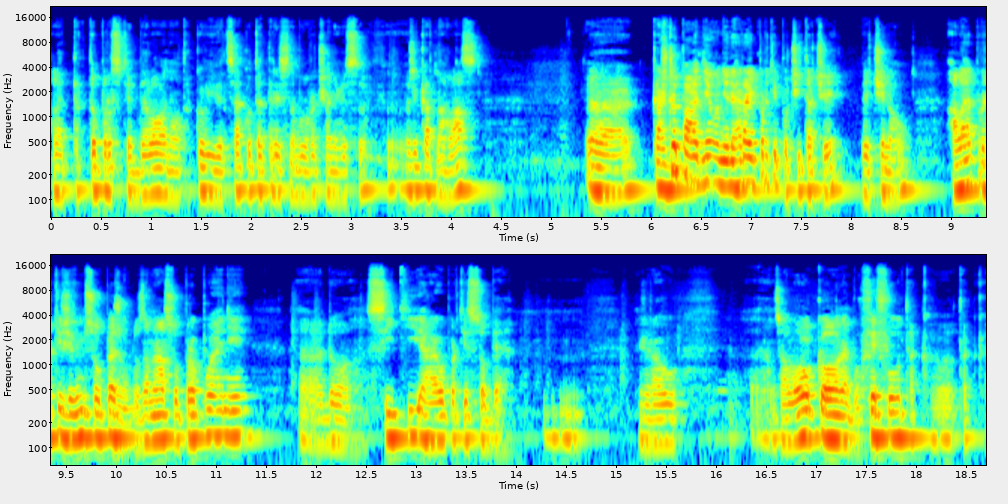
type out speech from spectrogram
ale tak to prostě bylo, no, takový věci jako Tetris nebudu radši ani říkat nahlas. E, každopádně oni nehrají proti počítači většinou, ale proti živým soupeřům. To znamená, jsou propojeni do sítí a hrajou proti sobě. Když hrajou za LOLko nebo FIFU tak, tak,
